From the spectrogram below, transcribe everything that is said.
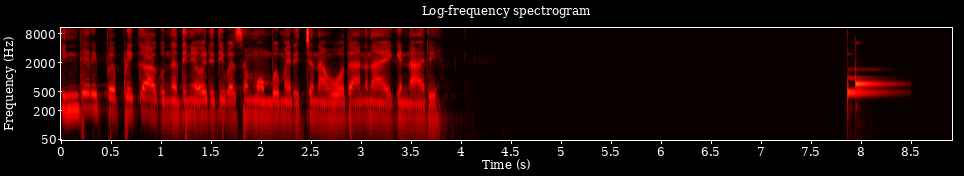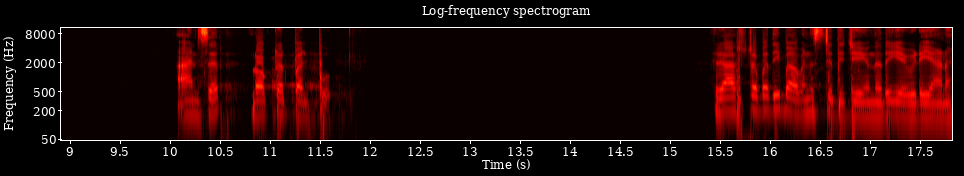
ഇന്ത്യ റിപ്പബ്ലിക് ആകുന്നതിന് ഒരു ദിവസം മുമ്പ് മരിച്ച നവോത്ഥാന നായകൻ ആര്? Answer doctor Palpu. രാഷ്ട്രപതി ഭവൻ സ്ഥിതി ചെയ്യുന്നത് എവിടെയാണ്?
